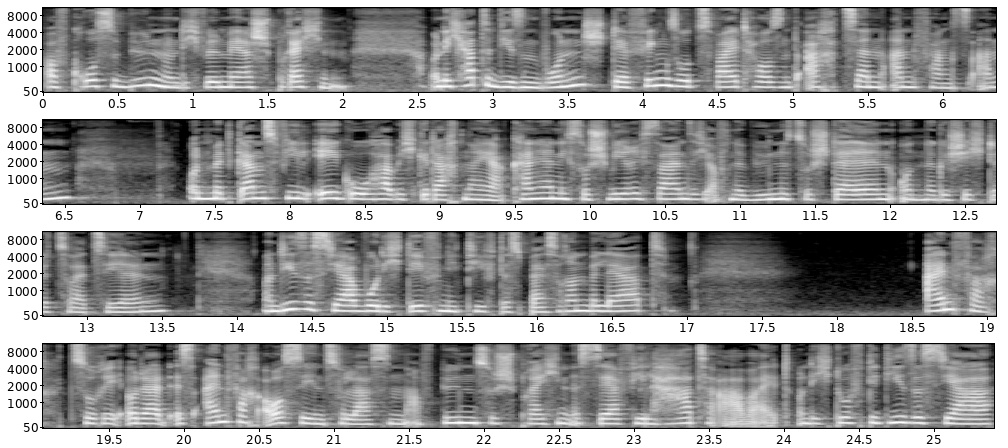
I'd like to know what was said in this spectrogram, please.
auf große Bühnen und ich will mehr sprechen. Und ich hatte diesen Wunsch, der fing so 2018 anfangs an. Und mit ganz viel Ego habe ich gedacht, naja, kann ja nicht so schwierig sein, sich auf eine Bühne zu stellen und eine Geschichte zu erzählen. Und dieses Jahr wurde ich definitiv des Besseren belehrt. Einfach zu oder es einfach aussehen zu lassen, auf Bühnen zu sprechen, ist sehr viel harte Arbeit. Und ich durfte dieses Jahr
